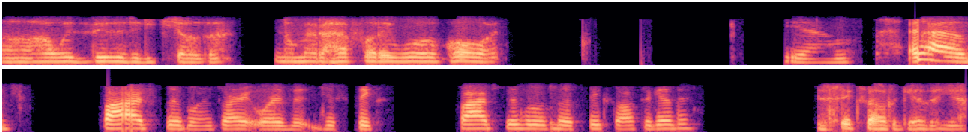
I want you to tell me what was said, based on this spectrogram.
Uh, always visited each other, no matter how far they were apart. Yeah, and I have five siblings, right? Or is it just six? Five siblings or six altogether? The six altogether, yeah.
